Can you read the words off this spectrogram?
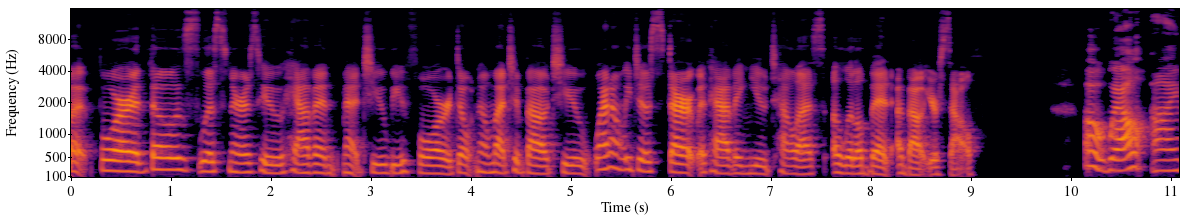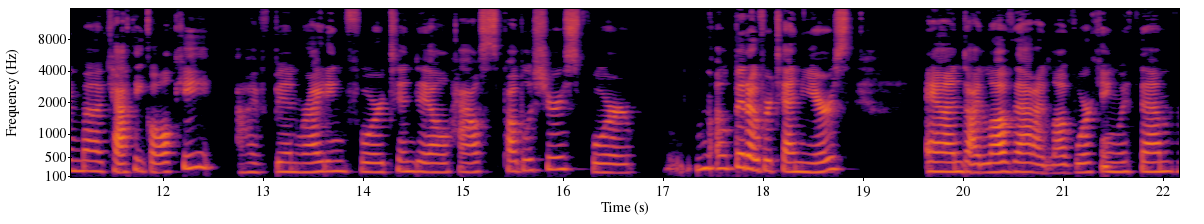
But for those listeners who haven't met you before, don't know much about you, why don't we just start with having you tell us a little bit about yourself? Oh, well, I'm uh, Kathy Gohlke. I've been writing for Tyndale House Publishers for a bit over 10 years, and I love that. I love working with them.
